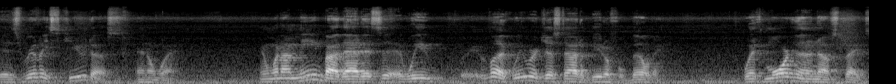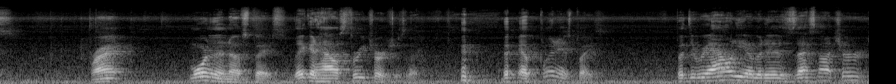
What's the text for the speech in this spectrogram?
is really skewed us in a way. And what I mean by that is that we look, we were just at a beautiful building with more than enough space right? More than enough space. They could house three churches there. they have plenty of space. But the reality of it is, that's not church.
